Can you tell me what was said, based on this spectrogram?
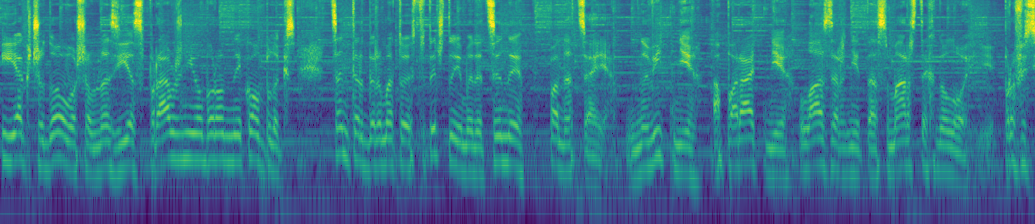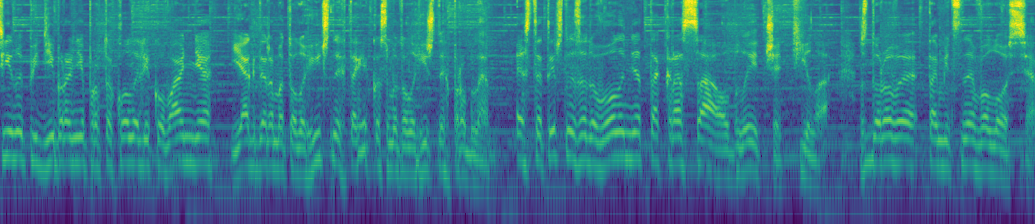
І як чудово, що в нас є справжній оборонний комплекс, центр дерматоестетичної медицини Панацея, новітні апаратні, лазерні та смарт-технології, професійно підібрані протоколи лікування як дерматологічних, так і косметологічних проблем, естетичне задоволення та краса обличчя, тіла, здорове та міцне волосся,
